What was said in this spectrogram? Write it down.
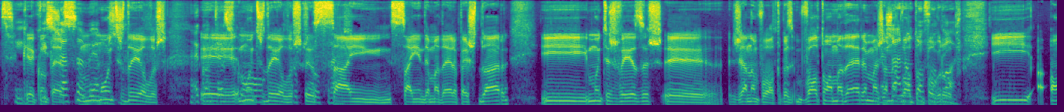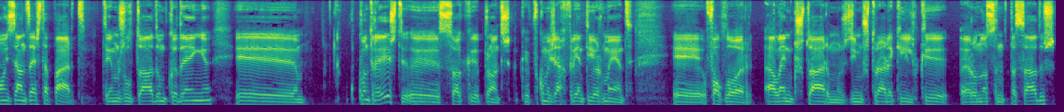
Sim, O que acontece? Muitos deles, Acontece eh, muitos deles eh, saem, saem da Madeira para estudar e muitas vezes eh, já não voltam. Voltam à Madeira, mas, Mas já, já não não voltam para o grupo. E há uns anos esta parte temos lutado um bocadinho. eh, contra este, só que, pronto, como eu já referi anteriormente, o folclore, além de gostarmos de mostrar aquilo que eram nossos antepassados,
